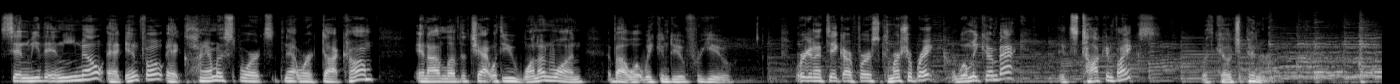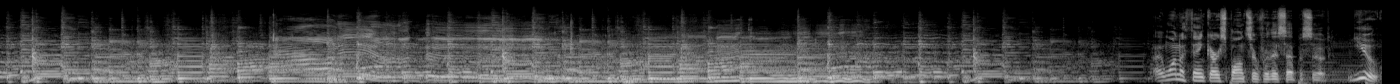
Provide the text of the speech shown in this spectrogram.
send me an email at info at klamathsportsnetwork.com. And I'd love to chat with you one on one about what we can do for you. We're going to take our first commercial break. And when we come back, it's Talking Vikes with Coach Penrod. Want to thank our sponsor for this episode, you,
